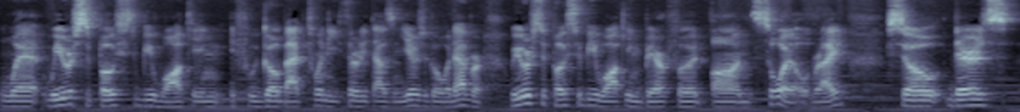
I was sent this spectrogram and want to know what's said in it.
when we were supposed to be walking, if we go back 20, 30,000 years ago, whatever, we were supposed to be walking barefoot on soil, right? So there's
